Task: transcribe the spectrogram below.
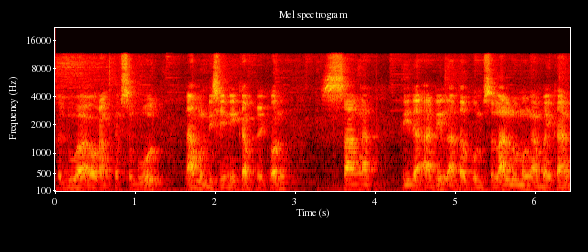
kedua orang tersebut. Namun di sini Capricorn sangat tidak adil ataupun selalu mengabaikan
